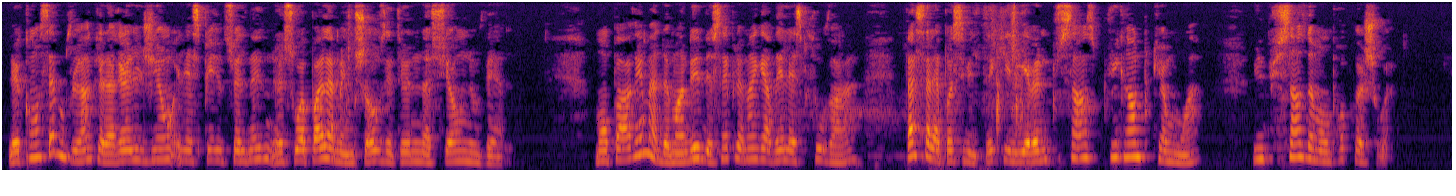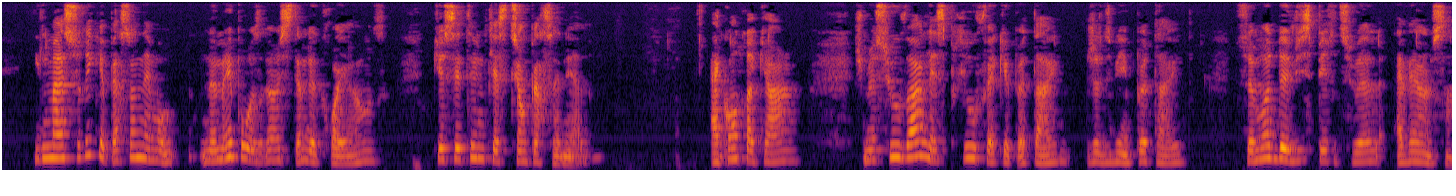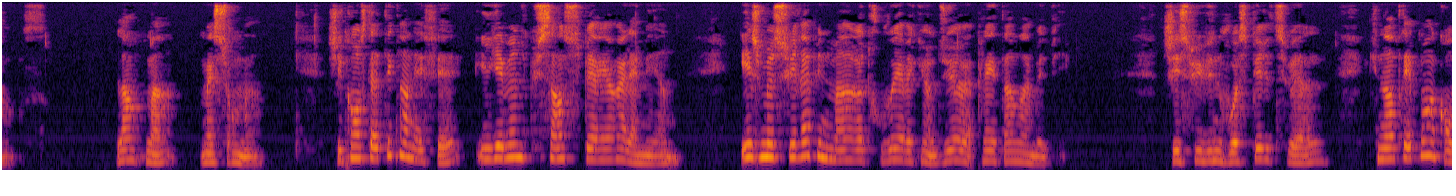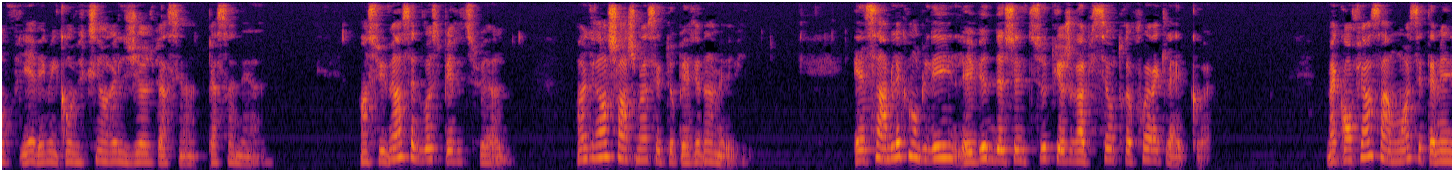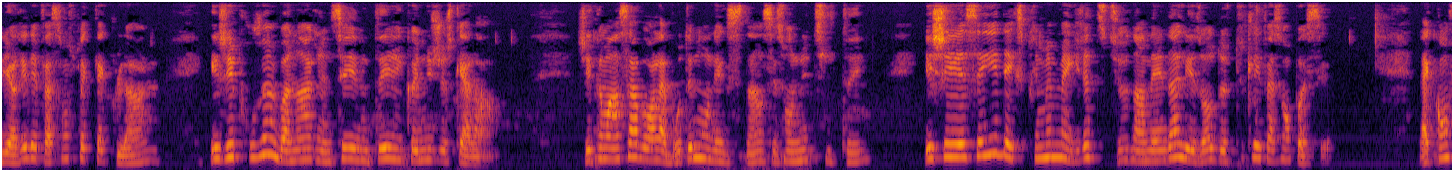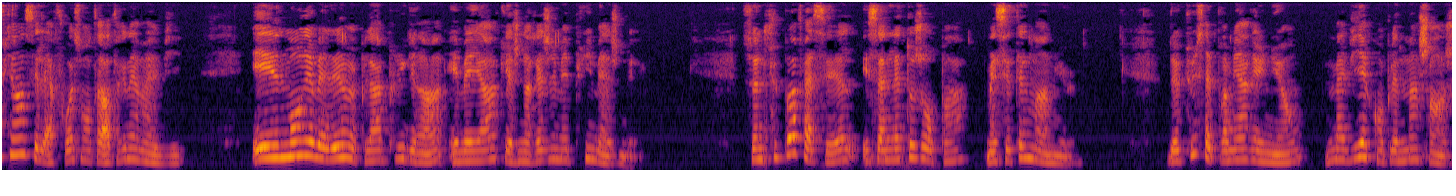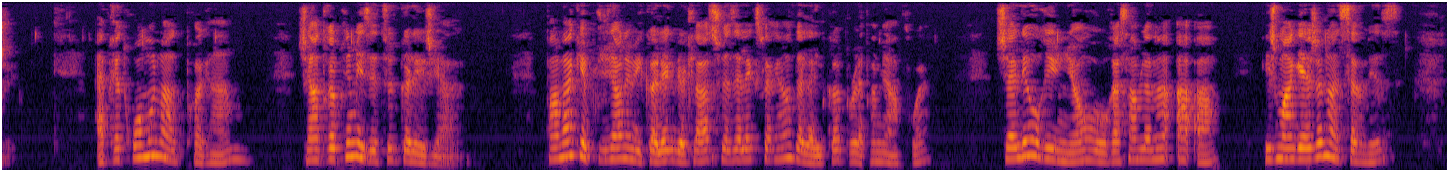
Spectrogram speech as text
Le concept voulant que la religion et la spiritualité ne soient pas la même chose était une notion nouvelle. Mon parrain m'a demandé de simplement garder l'esprit ouvert face à la possibilité qu'il y avait une puissance plus grande que moi, une puissance de mon propre choix. Il m'a assuré que personne ne m'imposerait un système de croyance, que c'était une question personnelle. À contre-cœur, je me suis ouvert l'esprit au fait que peut-être, je dis bien peut-être, ce mode de vie spirituel avait un sens. Lentement, mais sûrement, j'ai constaté qu'en effet, il y avait une puissance supérieure à la mienne, et je me suis rapidement retrouvé avec un Dieu à plein temps dans ma vie. J'ai suivi une voie spirituelle qui n'entrait pas en conflit avec mes convictions religieuses personnelles. En suivant cette voie spirituelle, un grand changement s'est opéré dans ma vie. Elle semblait combler le vide de solitude que je remplissais autrefois avec l'alcool. Ma confiance en moi s'est améliorée de façon spectaculaire et j'ai éprouvé un bonheur et une sérénité inconnus jusqu'alors. J'ai commencé à voir la beauté de mon existence et son utilité, et j'ai essayé d'exprimer ma gratitude en aidant les autres de toutes les façons possibles. La confiance et la foi sont entrées dans ma vie, et ils m'ont révélé un plan plus grand et meilleur que je n'aurais jamais pu imaginer. Ce ne fut pas facile, et ça ne l'est toujours pas, mais c'est tellement mieux. Depuis cette première réunion, ma vie a complètement changé. Après trois mois dans le programme, j'ai entrepris mes études collégiales. Pendant que plusieurs de mes collègues de classe faisaient l'expérience de l'alcool pour la première fois, j'allais aux réunions, aux rassemblements AA, et je m'engageais dans le service,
